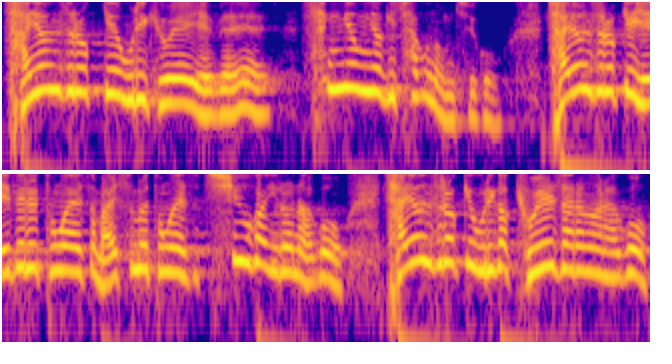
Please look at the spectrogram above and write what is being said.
자연스럽게 우리 교회 예배에 생명력이 차고 넘치고 자연스럽게 예배를 통하여서 말씀을 통하여서 치유가 일어나고 자연스럽게 우리가 교회 자랑을 하고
